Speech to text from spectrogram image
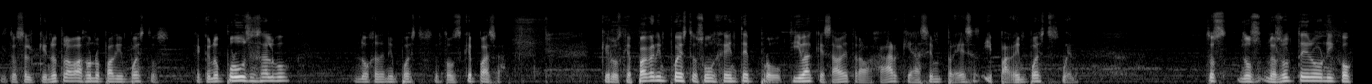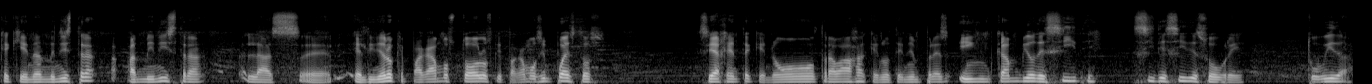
entonces el que no trabaja no paga impuestos. El que no produce algo no genera impuestos. Entonces, ¿qué pasa? Que los que pagan impuestos son gente productiva que sabe trabajar, que hace empresas y paga impuestos. Bueno, entonces nos, me resulta irónico que quien administra, administra las, eh, el dinero que pagamos todos los que pagamos impuestos sea gente que no trabaja, que no tiene empresa, y en cambio decide, sí decide sobre tu vida.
